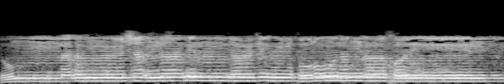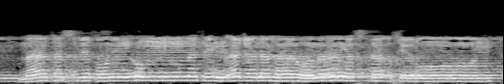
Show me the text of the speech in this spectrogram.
ثم أنشأنا من بعدهم قرونا آخرين. ما تسبق من أمة أجلها وما يستأخرون.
